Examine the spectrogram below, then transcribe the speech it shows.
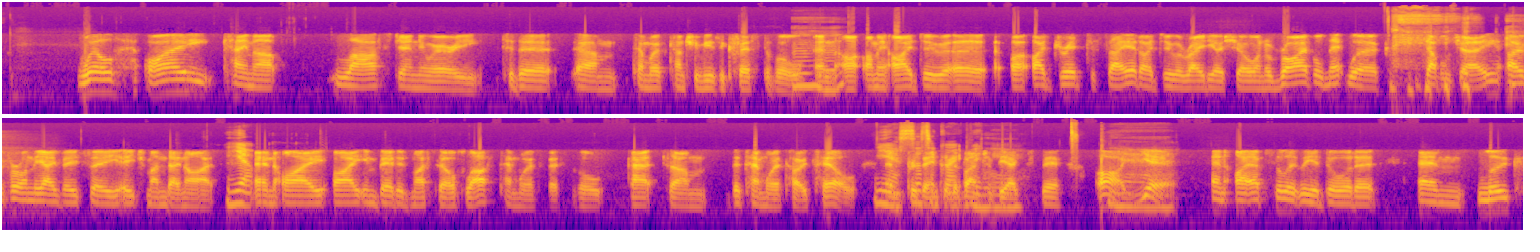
Well, I came up last January to the um, Tamworth Country Music Festival, and I, I mean, I do a. I, I dread to say it. I do a radio show on a rival network, Double J, over on the ABC each Monday night. Yep. And I I embedded myself last Tamworth Festival at um, the Tamworth Hotel Yes, and that's a presented great bunch of the acts there. Oh Yeah. yeah. and I absolutely adored it. And Luke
